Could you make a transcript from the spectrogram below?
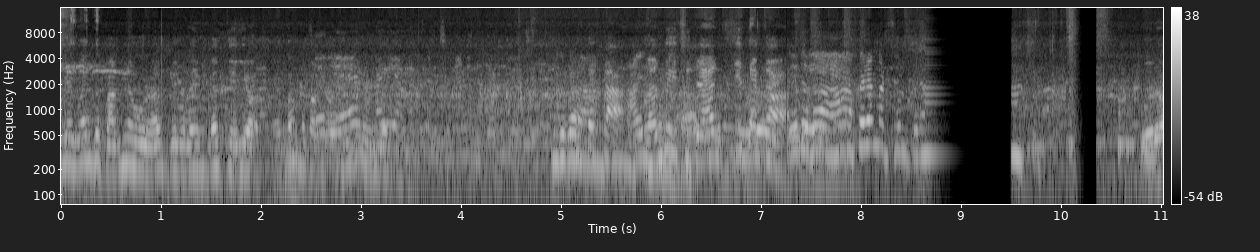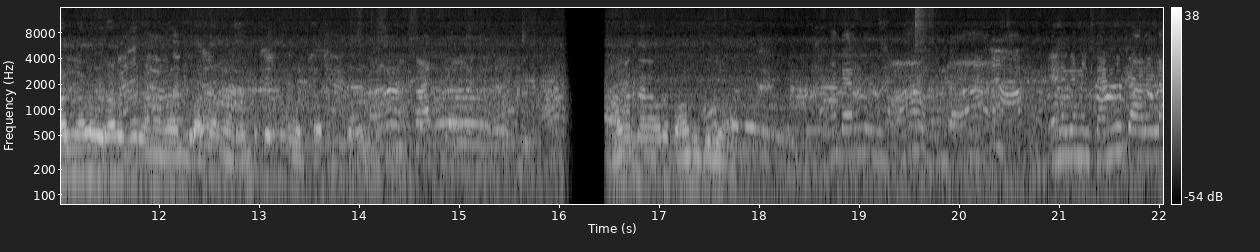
எனக்கு வந்து நாள் கேட்கல எனக்கு தெரியும். ஒரு ஆள்னால ஒரு ஆளுக்கு இருக்கிறானான்னு பார்த்தா அவன் ரெண்டு பேருமே ஓட்டாரு அவன் தானே கூட அவனுக்கு தெரியும் எனக்கு தண்ணி காலையில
